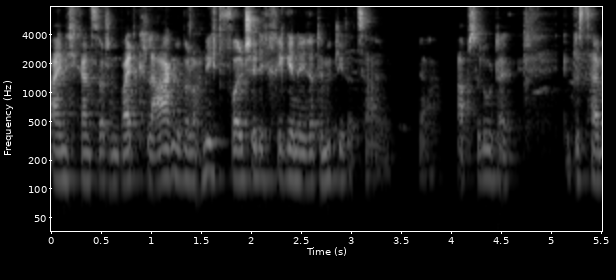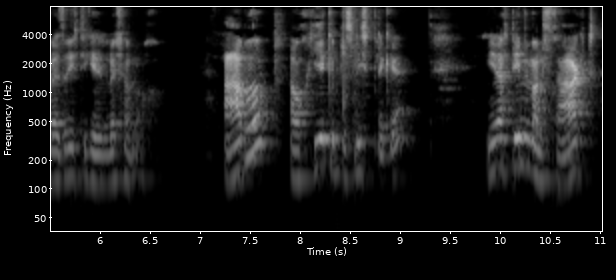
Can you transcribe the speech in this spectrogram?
eigentlich ganz deutschlandweit, klagen über noch nicht vollständig regenerierte Mitgliederzahlen. Ja, absolut. Da gibt es teilweise richtige Löcher noch. Aber auch hier gibt es Lichtblicke. Je nachdem, wie man fragt,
